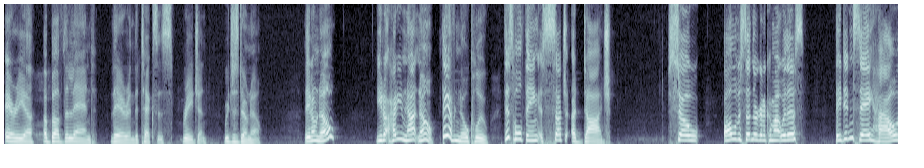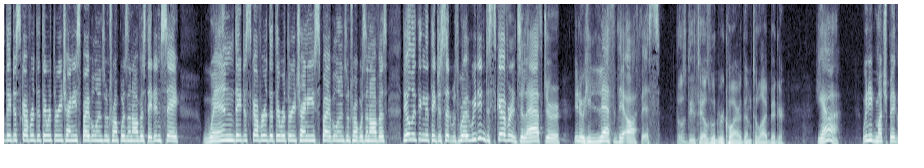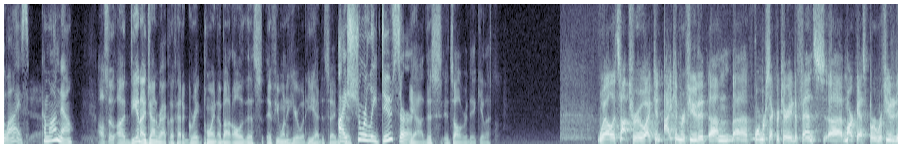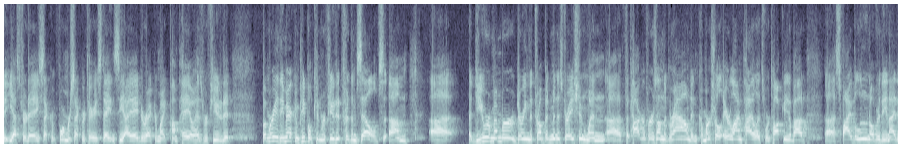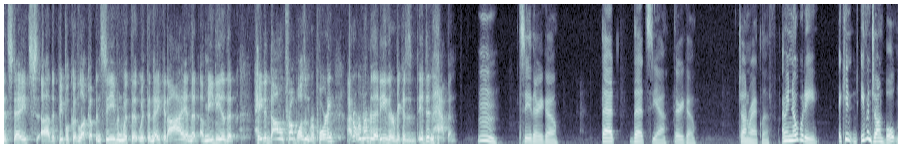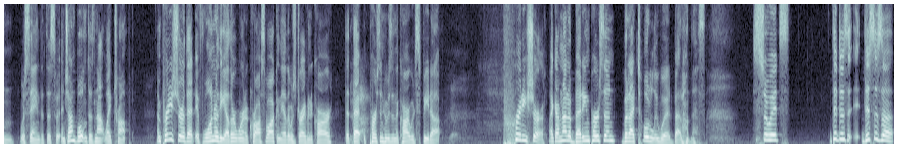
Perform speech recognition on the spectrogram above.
area above the land there in the Texas region. We just don't know. They don't know? You don't how do you not know? They have no clue. This whole thing is such a dodge. So all of a sudden they're going to come out with this. They didn't say how they discovered that there were three Chinese spy balloons when Trump was in office. They didn't say when they discovered that there were three Chinese spy balloons when Trump was in office. The only thing that they just said was, well, we didn't discover until after, you know, he left the office. Those details would require them to lie bigger. Yeah. We need much big lies. Come on now. Also, uh, DNI John Ratcliffe had a great point about all of this. If you want to hear what he had to say, I surely do, sir. yeah, this it's all ridiculous. Well, it's not true. I can I can refute it. Um, uh, former Secretary of Defense uh, Mark Esper refuted it yesterday. Sec- former Secretary of State and CIA Director Mike Pompeo has refuted it. But Maria, the American people can refute it for themselves. Um, uh, do you remember during the Trump administration when uh, photographers on the ground and commercial airline pilots were talking about uh, spy balloon over the United States uh, that people could look up and see even with the with the naked eye, and that a media that hated Donald Trump wasn't reporting? I don't remember that either because it didn't happen. Mm. See, there you go. That that's yeah, there you go. John Ratcliffe. I mean, nobody. I can even John Bolton was saying that this, and John Bolton does not like Trump. I'm pretty sure that if one or the other were in a crosswalk and the other was driving a car, that that person who was in the car would speed up. Pretty sure. Like I'm not a betting person, but I totally would bet on this. So it's that does this is a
